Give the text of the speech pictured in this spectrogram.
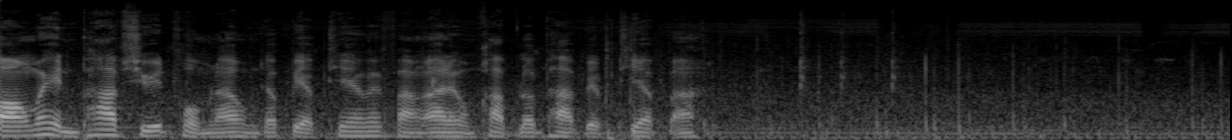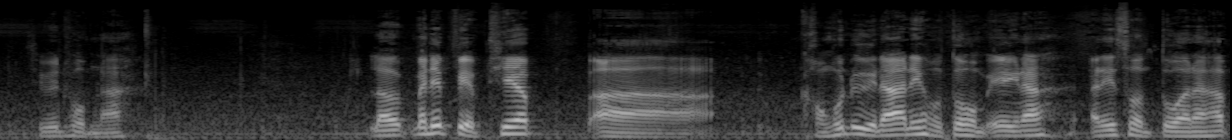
มองไม่เห็นภาพชีวิตผมนะผมจะเปรียบเทียบให้ฟังอะเดี๋ยวผมขับรถพาเปรียบเทียบอะชีวิตผมนะ เราไม่ได้เปรียบเทียบอ่าของคนอื่นนะนี่ของตัวผมเองนะ อันนี้ส่วนตัวนะครับ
